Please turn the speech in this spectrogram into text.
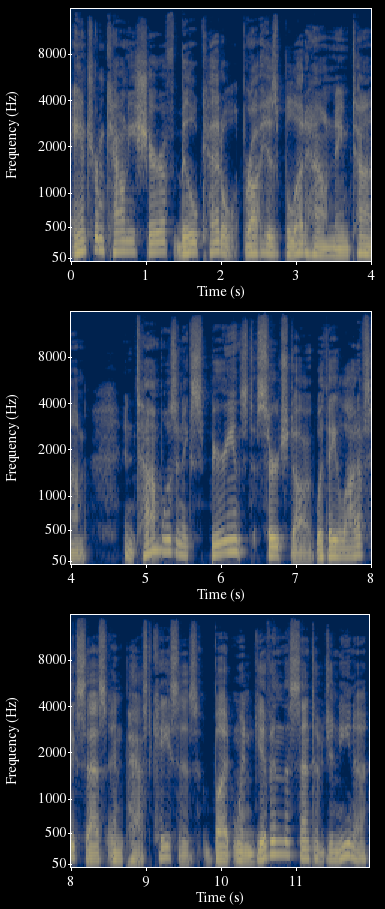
Antrim County Sheriff Bill Kettle brought his bloodhound named Tom, and Tom was an experienced search dog with a lot of success in past cases, but when given the scent of Janina,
